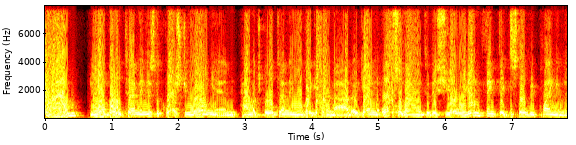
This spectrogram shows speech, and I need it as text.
Ram, you know, goaltending is the question going in. How much goaltending will they get or not? Again, also going into this year, we didn't think they'd still be playing in the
